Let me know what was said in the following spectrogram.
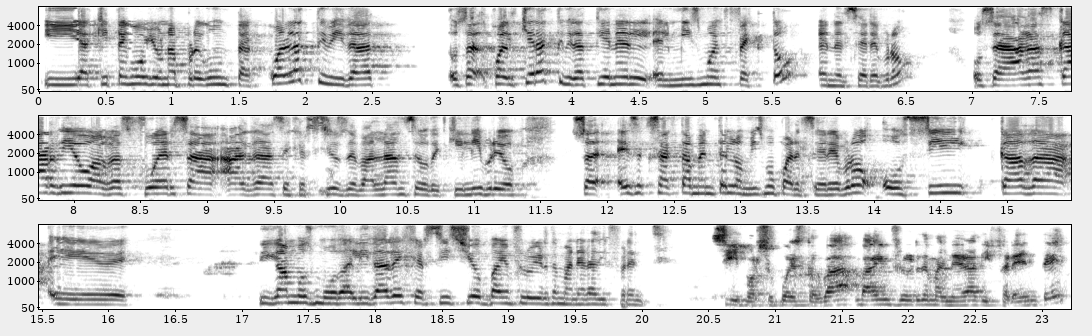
Y aquí tengo yo una pregunta, ¿cuál actividad, o sea, cualquier actividad tiene el mismo efecto en el cerebro? O sea, hagas cardio, hagas fuerza, hagas ejercicios de balance o de equilibrio. O sea, ¿es exactamente lo mismo para el cerebro o si cada, eh, digamos, modalidad de ejercicio va a influir de manera diferente? Sí, por supuesto, va, va a influir de manera diferente.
